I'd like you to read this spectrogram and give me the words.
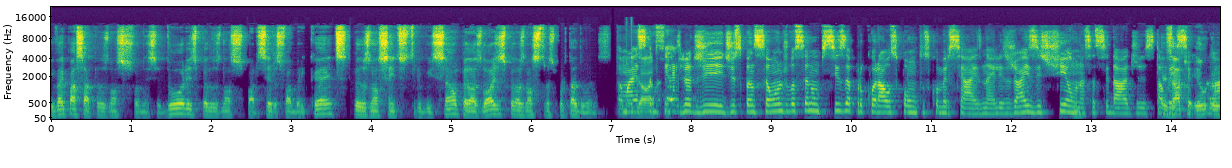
e vai passar pelos nossos fornecedores, pelos nossos parceiros fabricantes, pelos nossos centros de distribuição, pelas lojas, pelas nossas transportadoras. Então, uma estratégia de, de expansão onde você não precisa procurar os pontos comerciais, né? Eles já existiam Sim. nessas cidades, talvez Exato. Eu, eu,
